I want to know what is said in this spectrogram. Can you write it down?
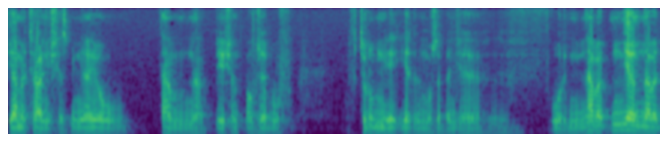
diametralnie się zmieniają. Tam na 50 pogrzebów w trumnie jeden może będzie w urnie. Nawet, nie wiem nawet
